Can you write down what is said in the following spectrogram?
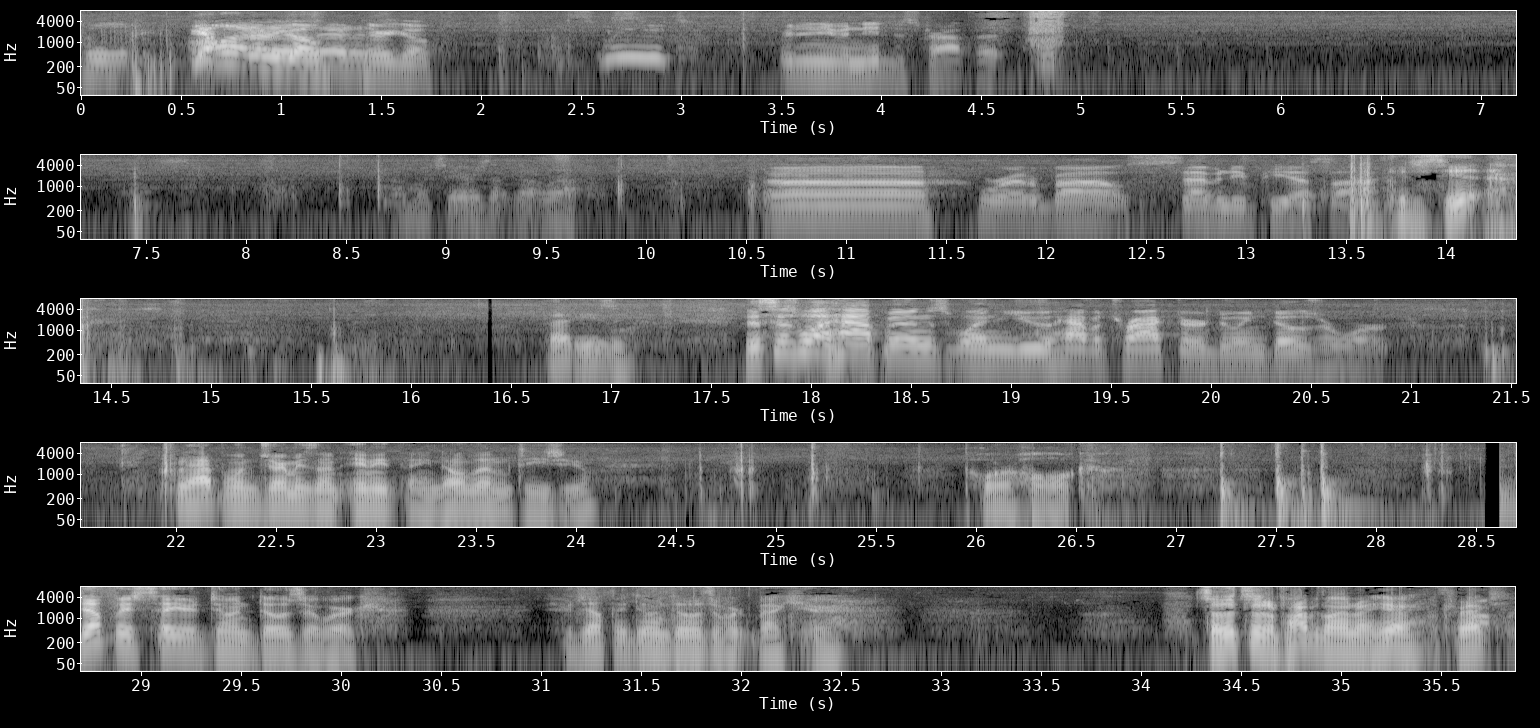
Pull. Yeah, Oh, there you go. There. There you go. Sweet. We didn't even need to strap it. How much air has that got left? Uh, we're at about 70 psi. Could you see it? That easy. This is what happens when you have a tractor doing dozer work. What happened when Jeremy's on anything? Don't let him tease you. Poor Hulk. Definitely say you're doing dozer work. You're definitely doing dozer work back here. So this is a property line right here, correct?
